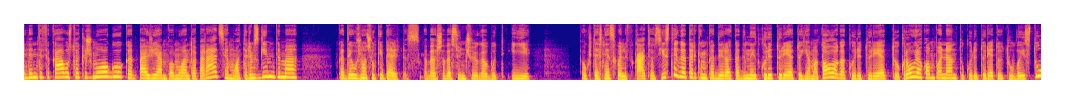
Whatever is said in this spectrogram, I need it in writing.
identifikavus tokį žmogų, kad, pavyzdžiui, jam planuojant operaciją, moteriams gimdymą, kad jau žinočiau kaip elgtis, kad aš tada siunčiu galbūt į aukštesnės kvalifikacijos įstaiga, tarkim, kad, yra, kad jinai, kuri turėtų hematologą, kuri turėtų kraujo komponentų, kuri turėtų tų vaistų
